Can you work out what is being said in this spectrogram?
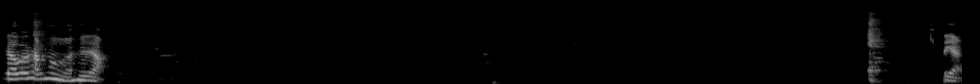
เคี้ยวไปสักหนึ่งนาทีอะเปลี่ยน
